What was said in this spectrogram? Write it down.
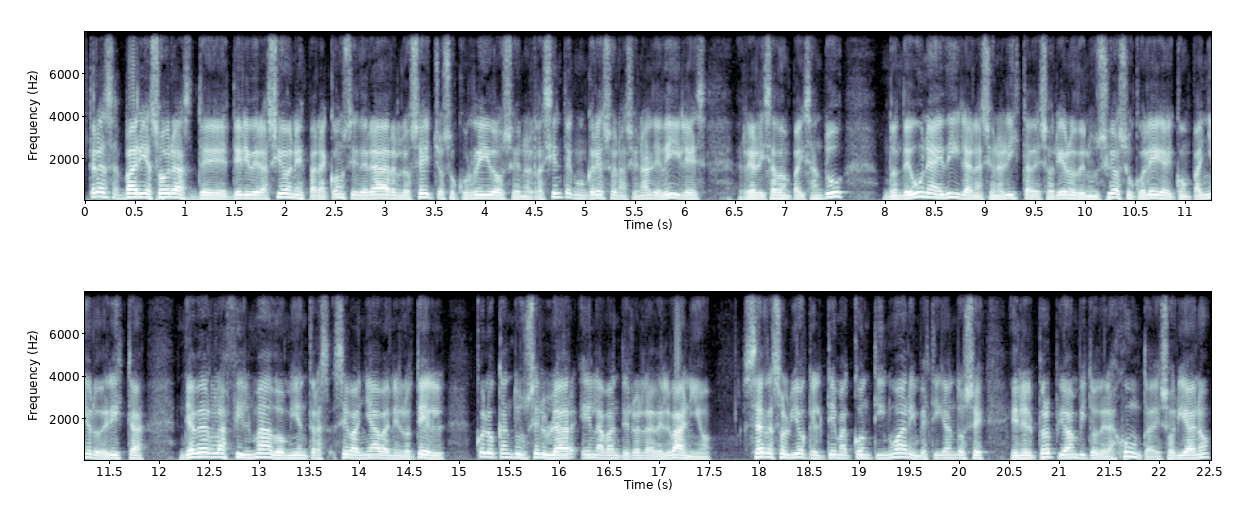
Tras varias horas de deliberaciones para considerar los hechos ocurridos en el reciente Congreso Nacional de Ediles, realizado en Paysandú, donde una edila nacionalista de Soriano denunció a su colega y compañero de lista de haberla filmado mientras se bañaba en el hotel, colocando un celular en la banderola del baño, se resolvió que el tema continuara investigándose en el propio ámbito de la Junta de Soriano,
